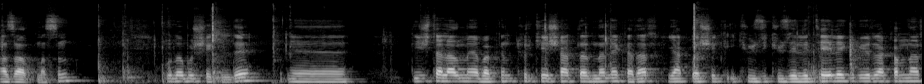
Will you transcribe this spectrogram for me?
azaltmasın. Bu da bu şekilde. E, dijital almaya bakın. Türkiye şartlarında ne kadar? Yaklaşık 200-250 TL gibi rakamlar.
